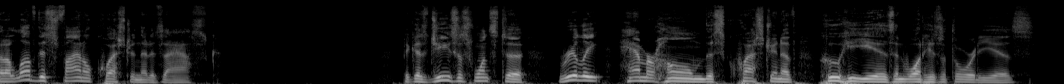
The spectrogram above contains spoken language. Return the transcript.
But I love this final question that is asked because Jesus wants to really hammer home this question of who he is and what his authority is.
